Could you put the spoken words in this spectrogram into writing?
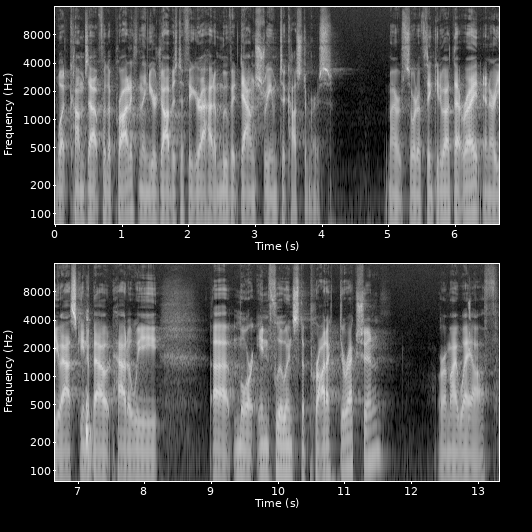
what comes out for the product, and then your job is to figure out how to move it downstream to customers. Am I sort of thinking about that right? And are you asking about how do we uh, more influence the product direction, or am I way off?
